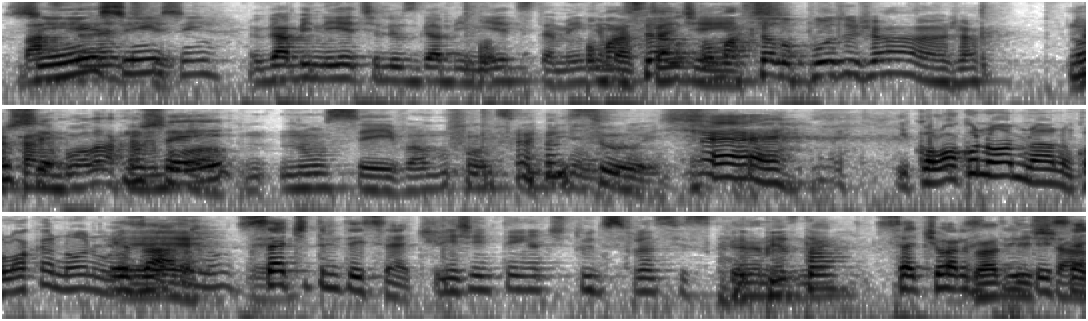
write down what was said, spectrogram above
Sim, Bastante. sim, sim. O gabinete ali, os gabinetes também, O tem Marcelo, bastante o. Marcelo Puzzi já, já, Não já sei, não sei. Não sei, vamos, vamos descobrir isso hoje. É, E coloca o nome lá, não coloca anônimo. exato. É. 7h37. Tem gente que tem atitudes franciscanas, Repita. né? 7 horas Gosto e de 37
